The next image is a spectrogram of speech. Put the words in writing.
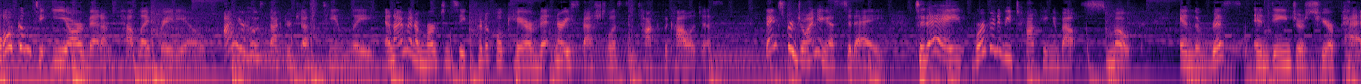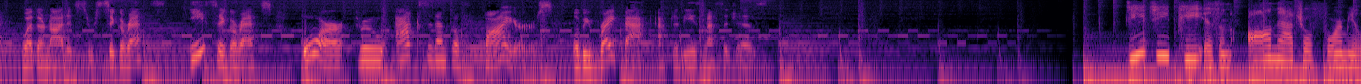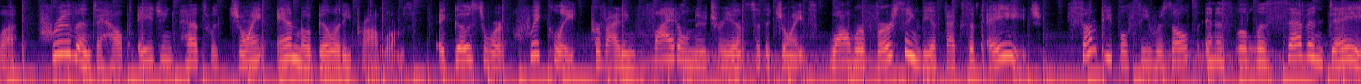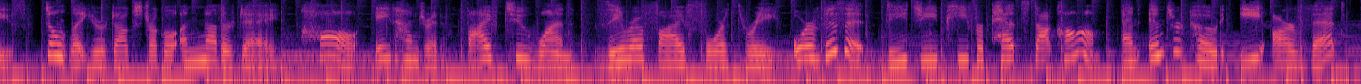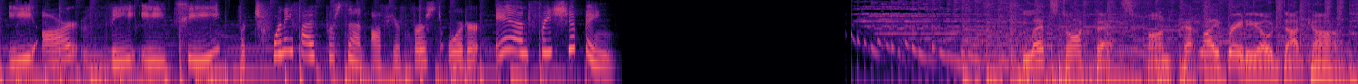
Welcome to ER Vet on Pet Life Radio. I'm your host, Dr. Justine Lee, and I'm an emergency critical care veterinary specialist and toxicologist. Thanks for joining us today. Today, we're going to be talking about smoke and the risks and dangers to your pet, whether or not it's through cigarettes, e cigarettes, or through accidental fires. We'll be right back after these messages. DGP is an all natural formula proven to help aging pets with joint and mobility problems. It goes to work quickly, providing vital nutrients to the joints while reversing the effects of age. Some people see results in as little as seven days. Don't let your dog struggle another day. Call 800 521 0543 or visit dgpforpets.com and enter code ERVET E R V E T for 25% off your first order and free shipping. Let's Talk Pets on PetLifeRadio.com.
